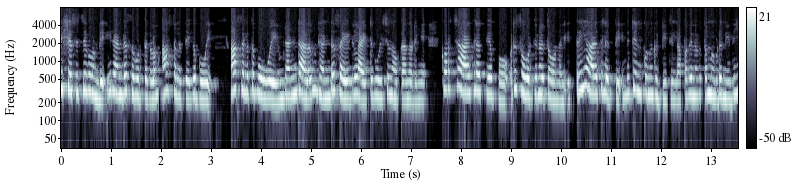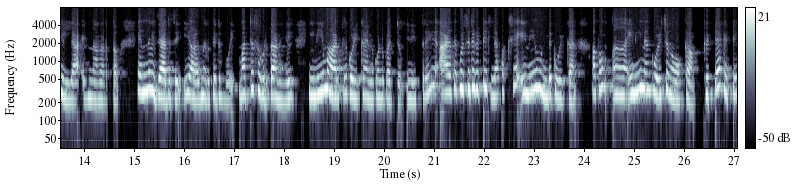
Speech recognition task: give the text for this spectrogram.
വിശ്വസിച്ചുകൊണ്ട് ഈ രണ്ട് സുഹൃത്തുക്കളും ആ സ്ഥലത്തേക്ക് പോയി. ആ സ്ഥലത്ത് പോവുകയും രണ്ടാളും രണ്ട് സൈഡിലായിട്ട് കുഴിച്ചു നോക്കാൻ തുടങ്ങി. കുറച്ച് ആഴത്തിലെത്തിയപ്പോ ഒരു സുഹൃത്തിനൊരു തോന്നൽ. ഇത്രയും ആഴത്തിലെത്തി എന്നിട്ട് എനിക്കൊന്നും കിട്ടിയിട്ടില്ല. അപ്പൊ അതിനർത്ഥം ഇവിടെ നിധിയില്ല എന്നാണ് അർത്ഥം. എന്ന് വിചാരിച്ച് ഈ ആൾ നിർത്തിട്ട് പോയി. മറ്റു സുഹൃത്താണെങ്കിൽ ഇനിയും ആഴത്തിൽ കുഴിക്കാൻ എന്നെ കൊണ്ട് പറ്റും. ഇനി ഇത്രയും ആഴത്തിൽ കുഴിച്ചിട്ട് കിട്ടിയിട്ടില്ല. പക്ഷെ ഇനിയും ഉണ്ട് കുഴിക്കാൻ. അപ്പം ഇനിയും ഞാൻ കുഴിച്ചു നോക്കാം. കിട്ടിയാ കിട്ടി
